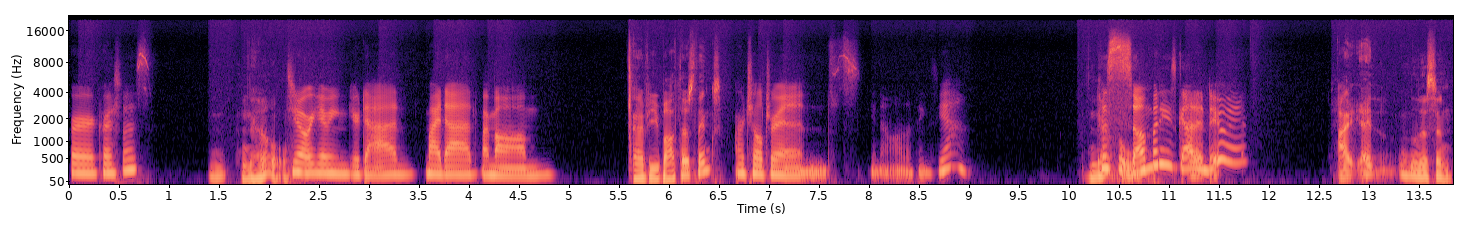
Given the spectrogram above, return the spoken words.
for Christmas? No. Do you know what we're giving your dad, my dad, my mom, Have you bought those things? our children's, you know, all the things? Yeah. No. Because somebody's got to do it. I, I listen.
